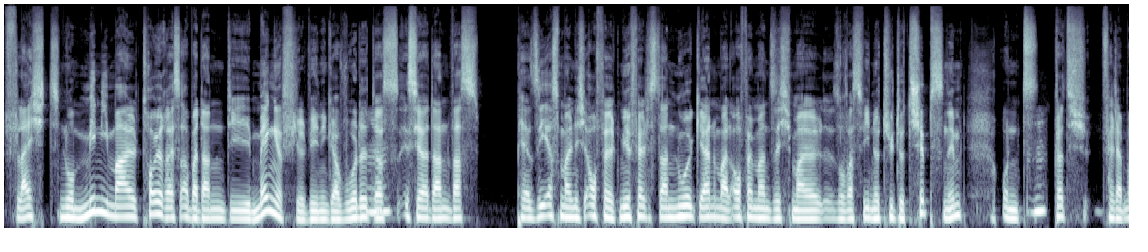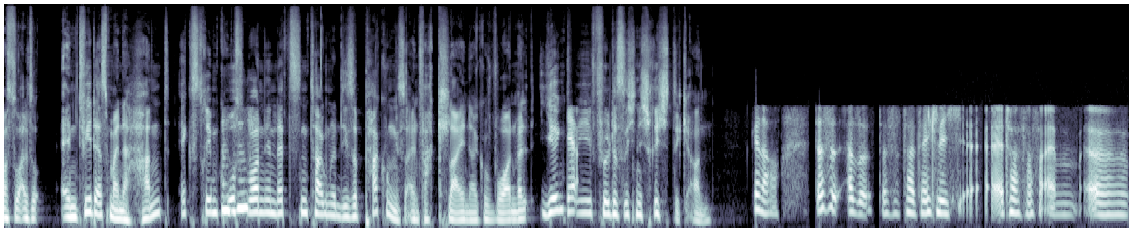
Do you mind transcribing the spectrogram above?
vielleicht nur minimal teurer ist, aber dann die Menge viel weniger wurde, Mhm. das ist ja dann was per se erstmal nicht auffällt. Mir fällt es dann nur gerne mal auf, wenn man sich mal sowas wie eine Tüte Chips nimmt und Mhm. plötzlich fällt halt mal so, also entweder ist meine Hand extrem groß Mhm. geworden in den letzten Tagen oder diese Packung ist einfach kleiner geworden, weil irgendwie fühlt es sich nicht richtig an. Genau. Das ist also das ist tatsächlich etwas, was einem äh,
